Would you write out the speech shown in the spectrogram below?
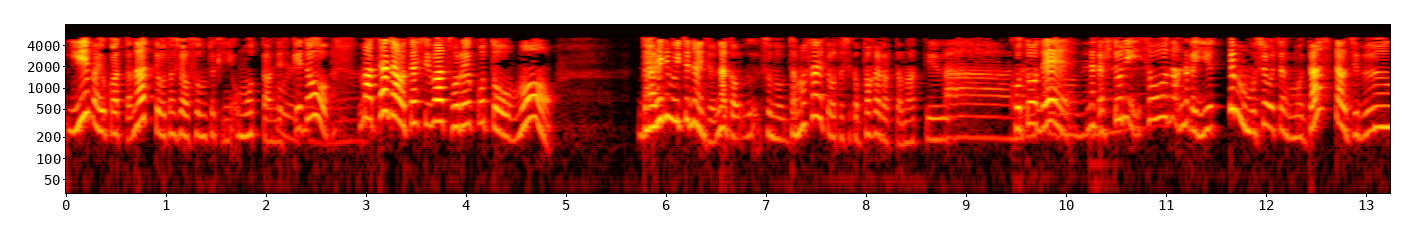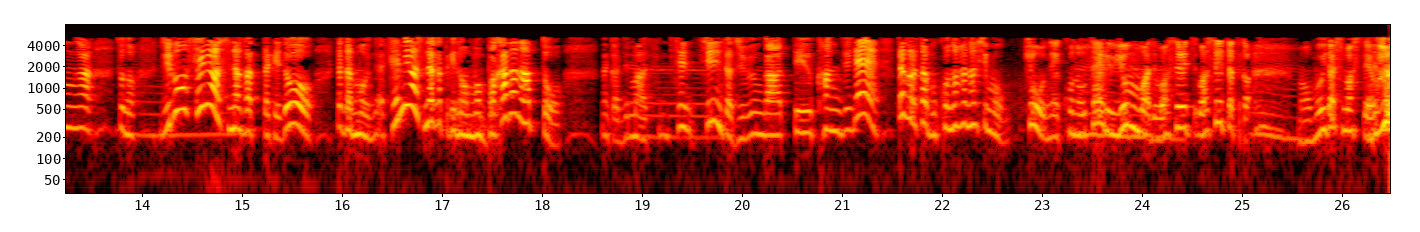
言えばよかったなって私はその時に思ったんですけど、まあ、ただ私はそれことも、誰にも言ってないんですよ。なんか、その、騙された私がバカだったなっていうことで、なんか人に相談、なんか言ってももうしちゃんがもう出した自分が、その、自分を責めはしなかったけど、ただもう責めはしなかったけど、もうバカだなと、なんか、まあ、せ信じた自分がっていう感じで、だから多分この話も今日ね、このお便りを読むまで忘れて、忘れたってか、まあ思い出しましたよ。という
